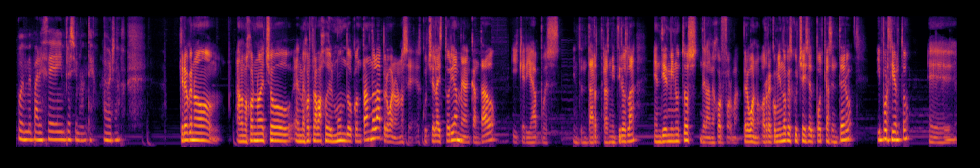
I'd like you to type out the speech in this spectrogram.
Pues me parece impresionante, la verdad. Creo que no, a lo mejor no he hecho el mejor trabajo del mundo contándola, pero bueno, no sé, escuché la historia, me ha encantado y quería pues intentar transmitirosla en 10 minutos de la mejor forma. Pero bueno, os recomiendo que escuchéis el podcast entero. Y por cierto, eh,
